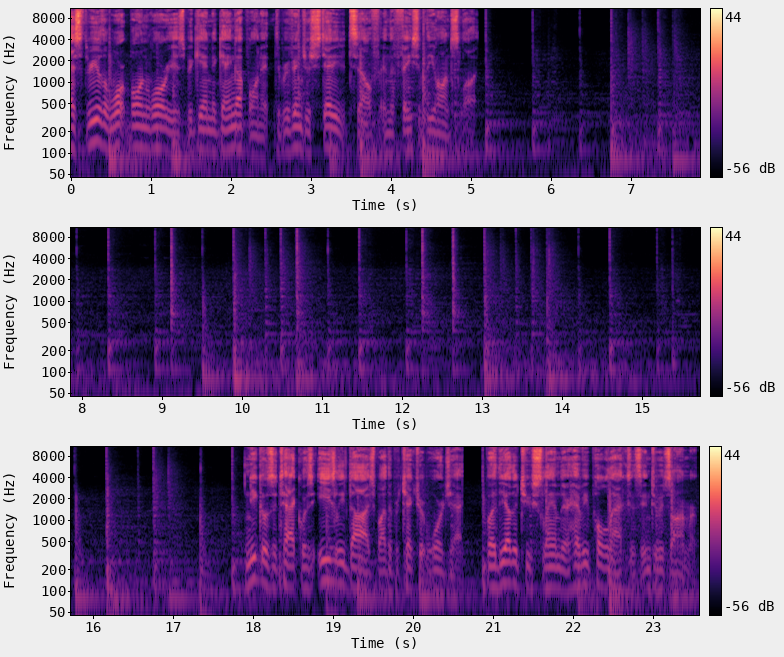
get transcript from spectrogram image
As three of the Warpborn warriors began to gang up on it, the Revenger steadied itself in the face of the onslaught. Nico's attack was easily dodged by the Protectorate Warjack, but the other two slammed their heavy poleaxes into its armor.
